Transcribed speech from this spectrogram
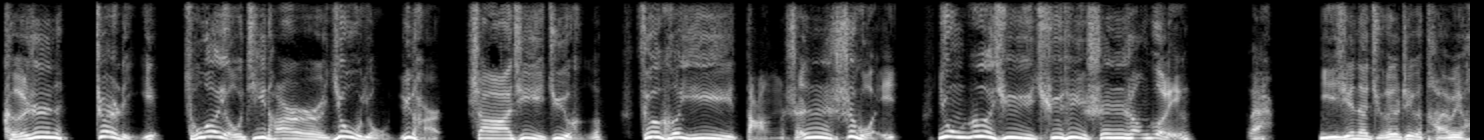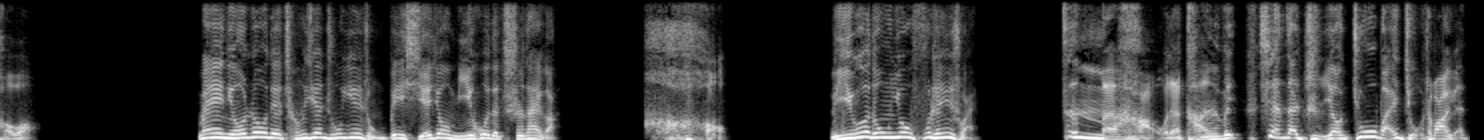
可是呢，这里左有鸡摊儿，右有鱼摊儿，杀气聚合，则可以挡神食鬼，用恶气驱退身上恶灵。喂，你现在觉得这个摊位好不好？卖牛肉的呈现出一种被邪教迷惑的痴态感。好，李伯通又拂尘一甩。这么好的摊位，现在只要九百九十八元，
